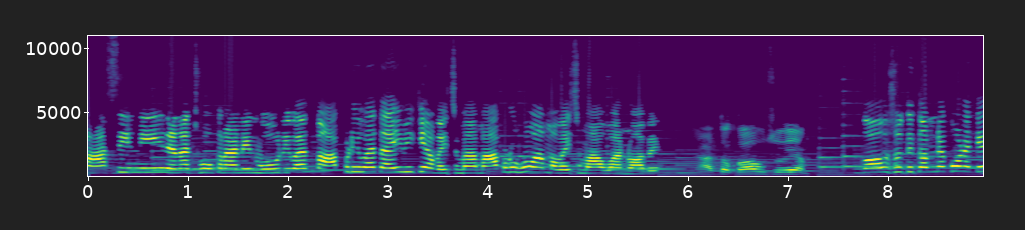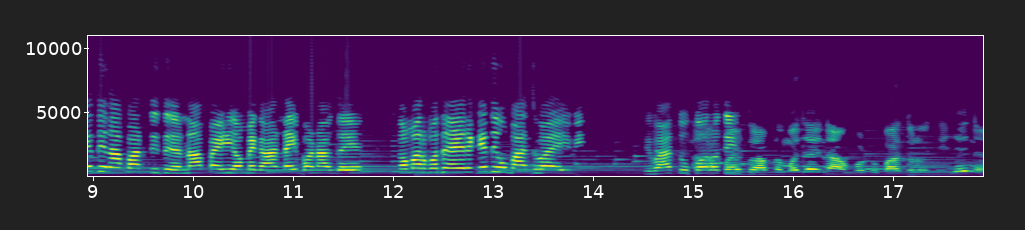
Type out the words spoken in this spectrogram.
માસીની ને એના છોકરાની ને વહુની વાતમાં આપણી વાત આવી ક્યાં વચમાં? આમાં આપણું શું આમાં વચમાં આવવાનું આવે? આ તો કહું છું એમ. કહું સુધી તમને કોણે કેદી ના પાડતી તે? ના પાડી અમે કે આ નહીં બનાવ દે તમારે બધા એરે કેદી હું બાજવા આવી. તે વાતું કરો તે. તો આપણે મજા ના આવે ખોટું બાજણું થઈ જાય ને.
